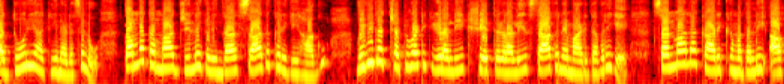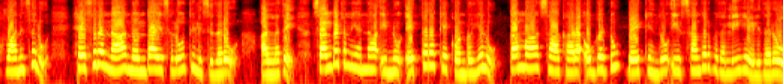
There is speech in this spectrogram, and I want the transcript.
ಅದ್ದೂರಿಯಾಗಿ ನಡೆಸಲು ತಮ್ಮ ತಮ್ಮ ಜಿಲ್ಲೆಗಳಿಂದ ಸಾಧಕರಿಗೆ ಹಾಗೂ ವಿವಿಧ ಚಟುವಟಿಕೆಗಳಲ್ಲಿ ಕ್ಷೇತ್ರಗಳಲ್ಲಿ ಸಾಧನೆ ಮಾಡಿದವರಿಗೆ ಸನ್ಮಾನ ಕಾರ್ಯಕ್ರಮದಲ್ಲಿ ಆಹ್ವಾನಿಸಲು ಹೆಸರನ್ನ ನೋಂದಾಯಿಸಲು ತಿಳಿಸಿದರು. ಅಲ್ಲದೆ, ಸಂಘಟನೆಯನ್ನ ಇನ್ನು ಎತ್ತರಕ್ಕೆ ಕೊಂಡೊಯ್ಯಲು ತಮ್ಮ ಸಹಕಾರ ಒಗ್ಗಟ್ಟು ಬೇಕೆಂದು ಈ ಸಂದರ್ಭದಲ್ಲಿ ಹೇಳಿದರು.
